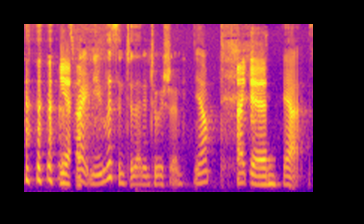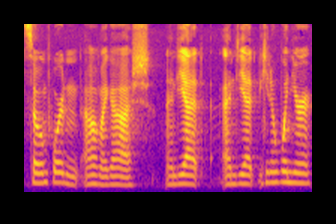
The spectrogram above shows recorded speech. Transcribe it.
yeah That's right. And you listened to that intuition. Yep. i did Yeah, so important. Oh my gosh. And yet and yet, you know, when you're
